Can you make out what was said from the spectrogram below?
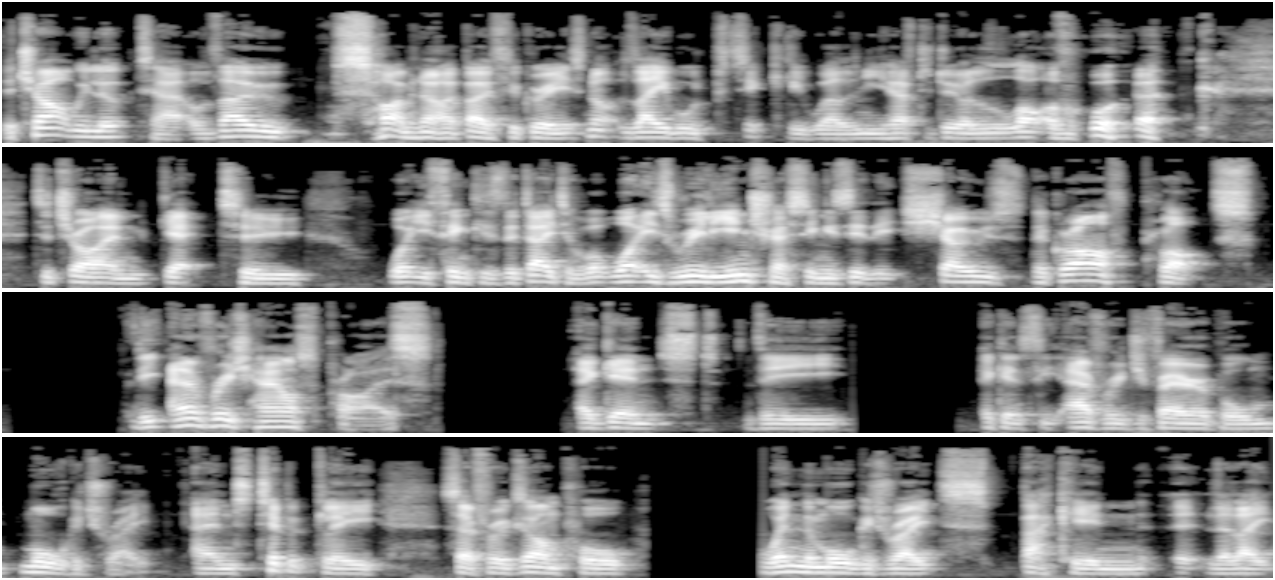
the chart we looked at, although Simon and I both agree it's not labeled particularly well, and you have to do a lot of work to try and get to what you think is the data. But what is really interesting is that it shows the graph plots the average house price against the against the average variable mortgage rate. And typically, so for example, when the mortgage rates back in uh, the late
